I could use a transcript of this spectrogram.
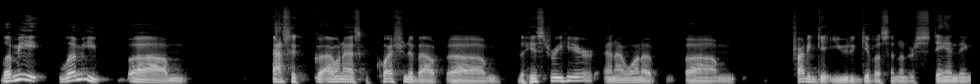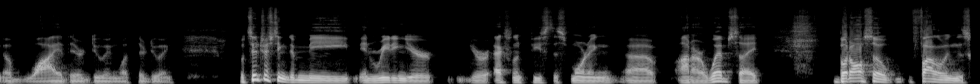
Let me let me um, ask a. I want to ask a question about um, the history here, and I want to um, try to get you to give us an understanding of why they're doing what they're doing. What's interesting to me in reading your your excellent piece this morning uh, on our website, but also following this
